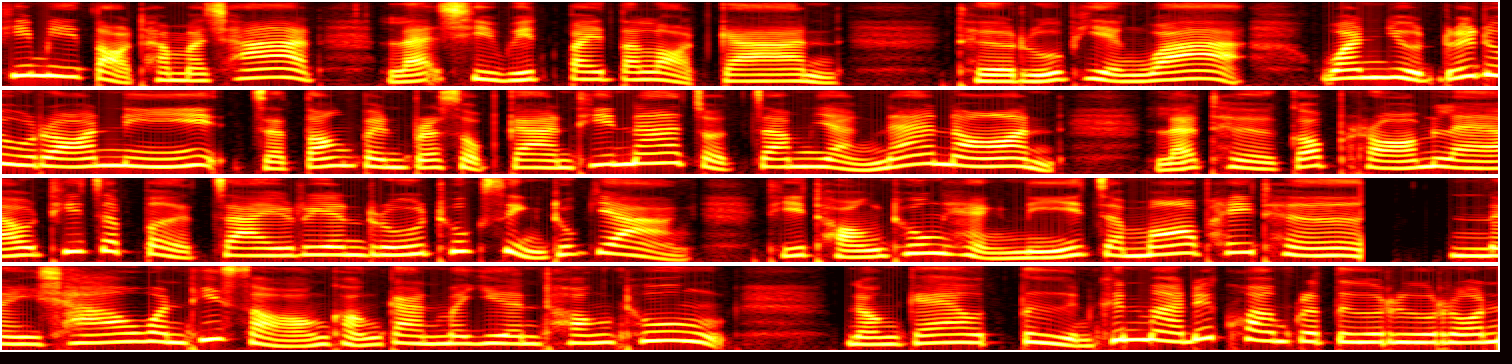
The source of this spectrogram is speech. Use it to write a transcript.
ที่มีต่อธรรมชาติ และชีวิตไปตลอดกาล เธอรู้เพียงว่า วันหยุดฤดูร้อนนี้จะต้องเป็นประสบการณ์ที่น่าจดจำอย่างแน่นอน และเธอก็พร้อมแล้วที่จะเปิดใจเรียนรู้ทุกสิ่งทุกอย่าง ที่ท้องทุ่งแห่งนี้จะมอบให้เธอ ในเช้าวันที่สองของการมาเยือนท้องทุ่งน้องแก้วตื่นขึ้นมาด้วยความกระตือรือร้น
